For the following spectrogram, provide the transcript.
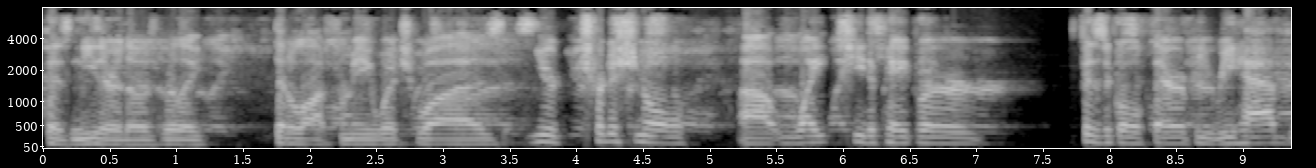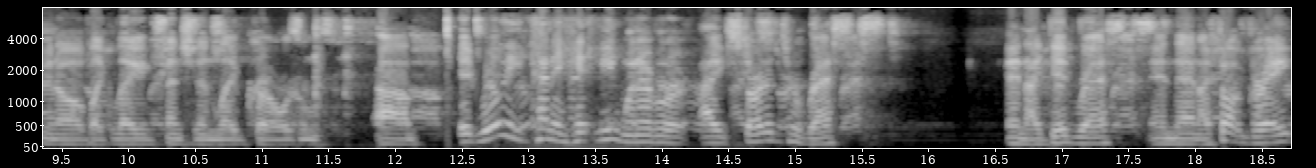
because neither of those really did a lot for me. Which was your traditional uh, white sheet of paper physical therapy rehab, you know, like leg extension and leg curls. And um, it really kind of hit me whenever I started to rest. And I did rest, and then I felt great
